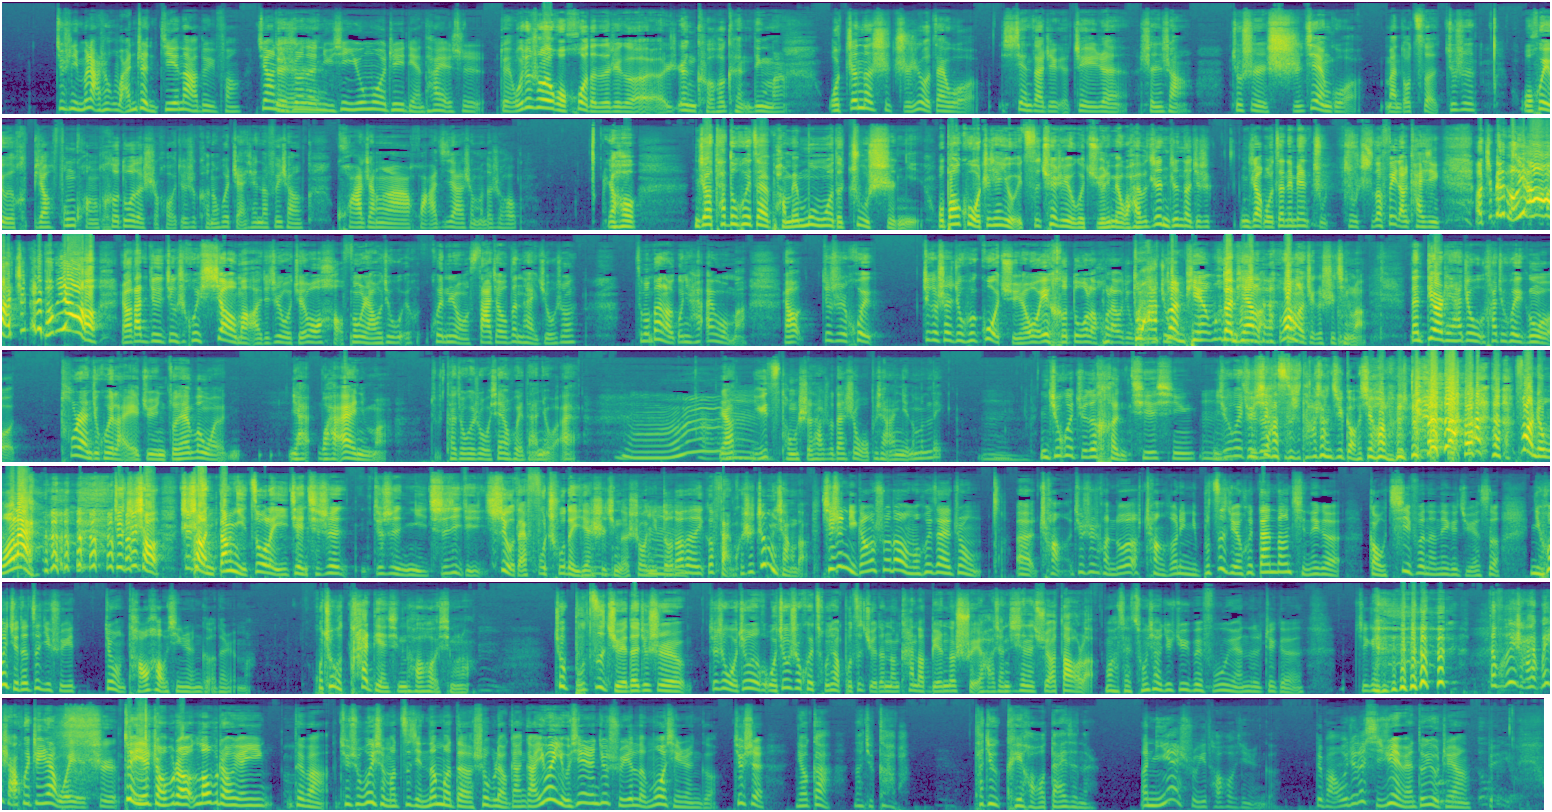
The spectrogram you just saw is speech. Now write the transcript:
就是你们俩是完整接纳对方，就像你说的女性幽默这一点，他也是对，我就说我获得的这个认可和肯定嘛，我真的是只有在我现在这个这一任身上，就是实践过蛮多次，就是我会有比较疯狂喝多的时候，就是可能会展现的非常夸张啊、滑稽啊什么的时候，然后。你知道他都会在旁边默默的注视你。我包括我之前有一次，确实有个局里面，我还认真的就是，你知道我在那边主主持的非常开心啊，这边的朋友啊，这边的朋友，然后大家就就是会笑嘛，啊，就是我觉得我好疯，然后就会会那种撒娇问他一句，我说怎么办，老公你还爱我吗？然后就是会这个事儿就会过去，然后我也喝多了，后来我就断片断片了，忘了这个事情了。但第二天他就他就会跟我突然就会来一句：“你昨天问我，你还我还爱你吗？”就他就会说：“我现在回答你，我爱。”嗯，然后与此同时，他说：“但是我不想让你那么累。”嗯，你就会觉得很贴心，你就会觉得就下次是他上去搞笑了，放着我来。就至少至少你当你做了一件其实就是你实际是有在付出的一件事情的时候，你得到的一个反馈是正向的。其实你刚刚说到，我们会在这种呃场，就是很多场合里，你不自觉会担当起那个搞气氛的那个角色，你会觉得自己属于这种讨好型人格的人吗？我觉得我太典型讨好型了，就不自觉的，就是就是我就我就是会从小不自觉的能看到别人的水好像现在需要倒了，哇塞，从小就具备服务员的这个这个，但为啥为啥会这样？我也是 对，也找不着捞不着原因，对吧？就是为什么自己那么的受不了尴尬？因为有些人就属于冷漠型人格，就是你要尬那就尬吧，他就可以好好待在那儿啊。你也属于讨好型人格，对吧？我觉得喜剧演员都有这样，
